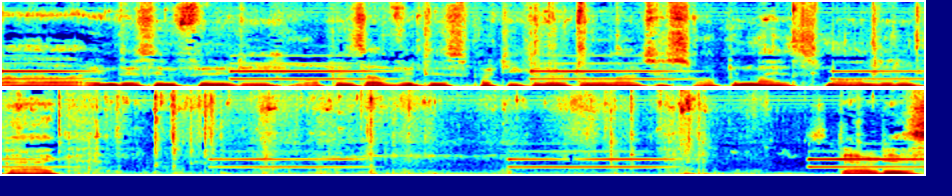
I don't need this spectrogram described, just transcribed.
uh, in this Infiniti opens up with this particular tool. I'll just open my small little bag there it is.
